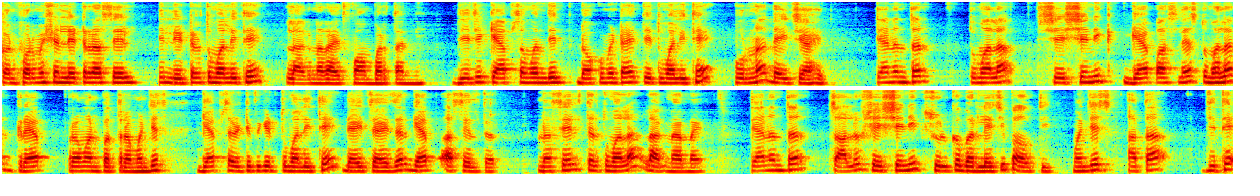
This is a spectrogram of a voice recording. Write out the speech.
कन्फर्मेशन लेटर असेल हे लेटर तुम्हाला इथे लागणार आहेत फॉर्म भरताना. जे जे कॅप संबंधित डॉक्युमेंट आहेत ते तुम्हाला इथे पूर्ण द्यायचे आहेत. त्यानंतर तुम्हाला शैक्षणिक गॅप असल्यास तुम्हाला ग्रॅप प्रमाणपत्र म्हणजेच गॅप सर्टिफिकेट तुम्हाला इथे द्यायचं आहे. जर गॅप असेल तर नसेल तर तुम्हाला लागणार नाही. त्यानंतर चालू शैक्षणिक शुल्क भरल्याची पावती. म्हणजेच आता जिथे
